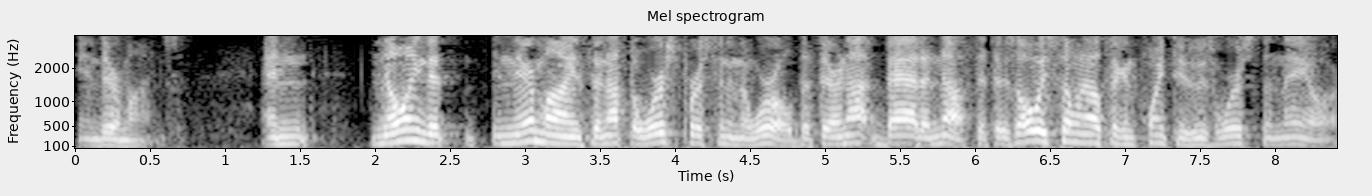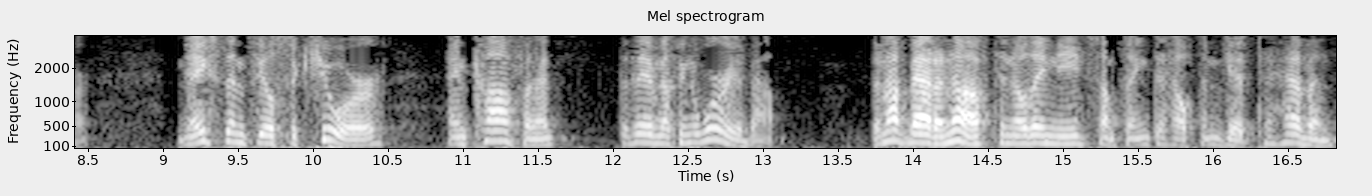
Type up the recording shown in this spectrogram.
in their minds. And knowing that in their minds they're not the worst person in the world, that they're not bad enough, that there's always someone else they can point to who's worse than they are, makes them feel secure and confident that they have nothing to worry about. They're not bad enough to know they need something to help them get to heaven.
